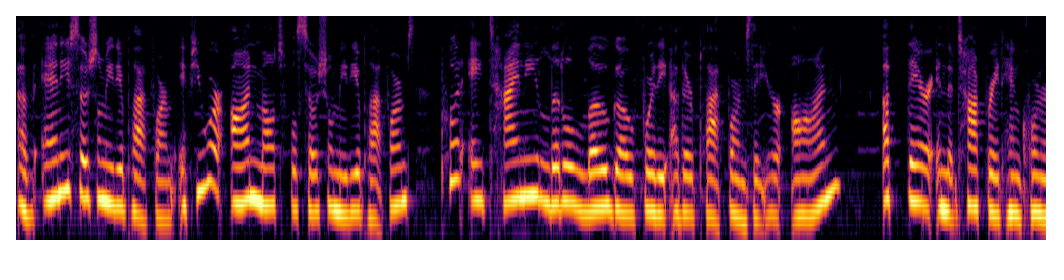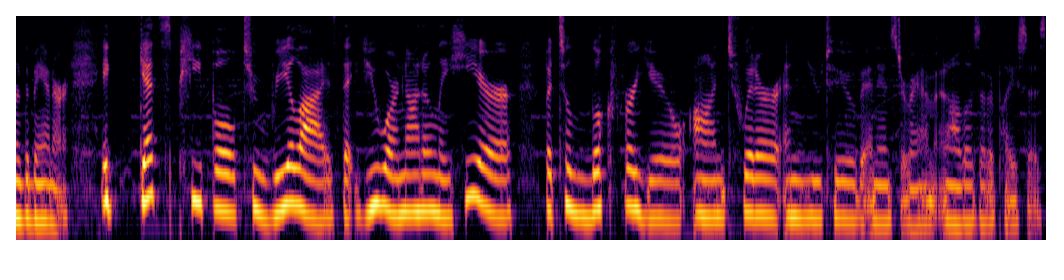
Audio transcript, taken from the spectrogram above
of any social media platform, if you are on multiple social media platforms, put a tiny little logo for the other platforms that you're on up there in the top right hand corner of the banner. It gets people to realize that you are not only here, but to look for you on Twitter and YouTube and Instagram and all those other places.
